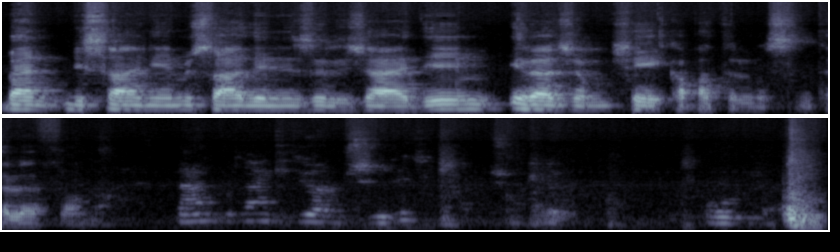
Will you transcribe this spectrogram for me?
Ben bir saniye müsaadenizi rica edeyim. İracım şeyi kapatır mısın telefonu? Ben buradan gidiyorum şimdi. Çünkü olmuyor.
